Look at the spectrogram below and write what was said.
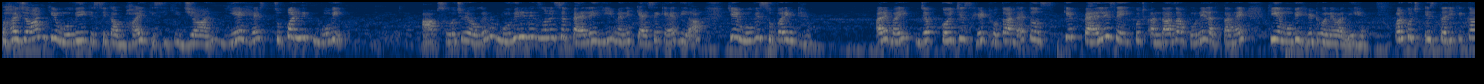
भाईजान की मूवी, किसी का भाई, किसी की जान, ये है सुपरहिट मूवी। आप सोच रहे होगे ना, मूवी रिलीज़ होने से पहले ही मैंने कैसे कह दिया कि ये मूवी सुपरहिट है। अरे भाई, जब कोई चीज़ हिट होता है तो उसके पहले से ही कुछ अंदाज़ा होने लगता है कि ये मूवी हिट होने वाली है। और कुछ इस तरीके का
